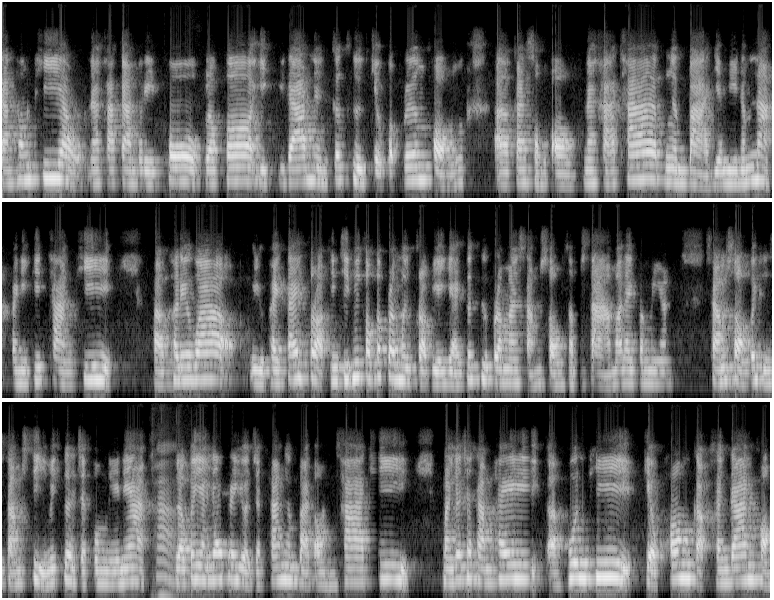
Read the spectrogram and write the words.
การท่องเที่ยวนะคะการบริโภคแล้วก็อีกด้านหนึ่งก็คือเกี่ยวกับเรื่องของอการส่งออกนะคะถ้าเงินบาทยังมีน้ำหนักไปในทิศทางที่เขาเรียกว่าอยู่ภายใต้กรอบจริงๆที่เขาก็ประเมินกรอบใหญ่ๆ ก็คือประมาณ 3 2 3 3 อะไรประมาณ 3 2 ไปถึง 3 4 ไม่เกินจากตรงนี้เนี่ยเราก็ยังได้ประโยชน์จากค่าเงินบาทอ่อนค่าที่ มันก็จะทำให้หุ้นที่เกี่ยวข้องกับทางด้านของ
